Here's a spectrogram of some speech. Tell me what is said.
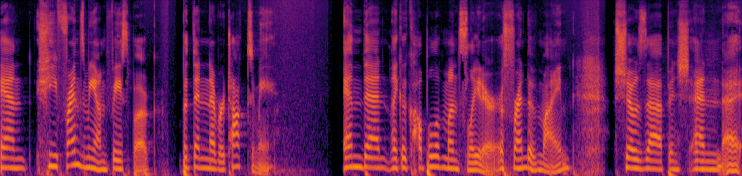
And he friends me on Facebook, but then never talked to me. And then, like a couple of months later, a friend of mine shows up and sh- and I,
